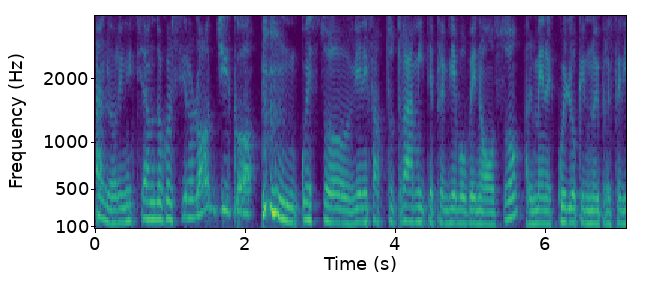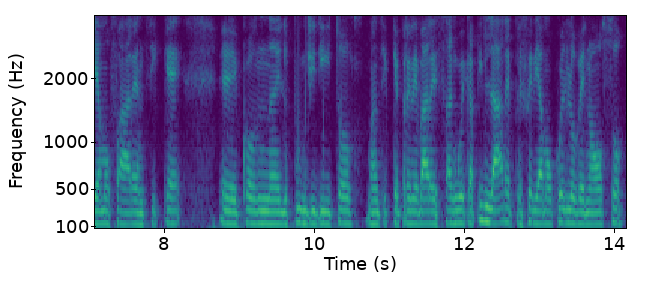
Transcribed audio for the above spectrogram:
Allora, iniziando col sierologico, questo viene fatto tramite prelievo venoso, almeno è quello che noi preferiamo fare anziché eh, con il pungidito, anziché prelevare il sangue capillare, preferiamo quello venoso.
